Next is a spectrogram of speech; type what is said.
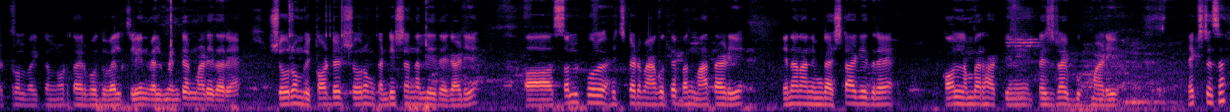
ಪೆಟ್ರೋಲ್ ವೆಹಿಕಲ್ ನೋಡ್ತಾ ಇರ್ಬೋದು ವೆಲ್ ಕ್ಲೀನ್ ವೆಲ್ ಮೇಂಟೈನ್ ಮಾಡಿದ್ದಾರೆ. ಶೋರೂಮ್ ರೆಕಾರ್ಡೆಡ್ ಶೋರೂಮ್ ಕಂಡೀಷನ್ ಅಲ್ಲಿ ಇದೆ ಗಾಡಿ. ಸ್ವಲ್ಪ ಹೆಚ್ಚು ಕಡಿಮೆ ಆಗುತ್ತೆ ಬಂದು ಮಾತಾಡಿ. ಏನಾನ ನಿಮ್ಗೆ ಅಷ್ಟಾಗಿದ್ರೆ ಕಾಲ್ ನಂಬರ್ ಹಾಕ್ತೀನಿ ಟೆಸ್ಟ್ ಡ್ರೈವ್ ಬುಕ್ ಮಾಡಿ. Next sir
